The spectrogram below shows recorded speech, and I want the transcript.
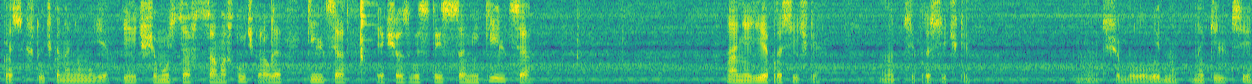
якась штучка на ньому є. І чомусь ця ж сама штучка, але кільця, якщо звести самі кільця. А, ні, є просічки. От ці просічки. Щоб було видно на кільці.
